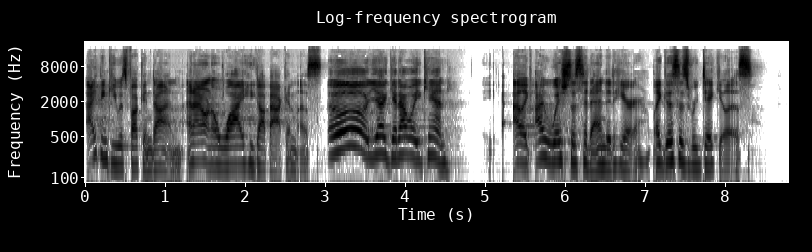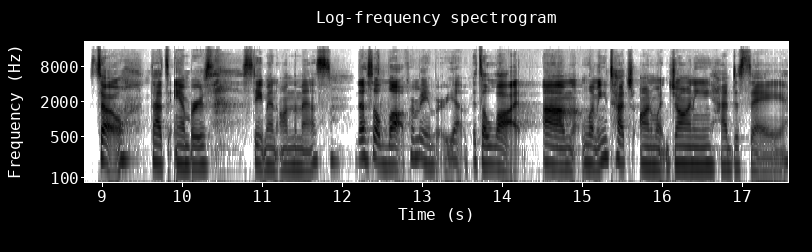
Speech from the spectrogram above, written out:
I think he was fucking done. And I don't know why he got back in this. Oh, yeah, get out while you can. I like I wish this had ended here. Like this is ridiculous. So that's Amber's statement on the mess. That's a lot from Amber, yeah. It's a lot. Um, let me touch on what Johnny had to say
